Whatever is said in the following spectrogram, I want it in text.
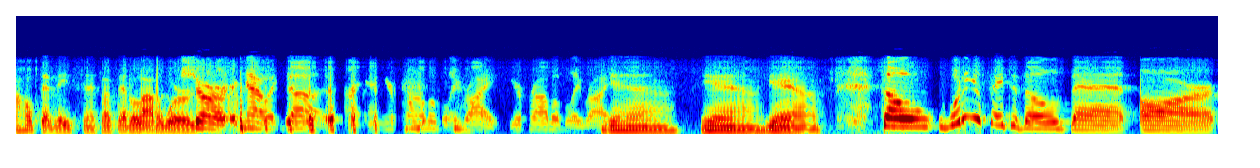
I hope that made sense. I said a lot of words. Sure. No, it does. I, and you're probably right. You're probably right. Yeah. Yeah, yeah. So, what do you say to those that are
